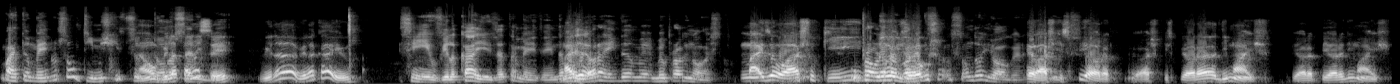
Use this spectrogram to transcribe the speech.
mas também não são times que não, estão Vila na Série C. B. Vila, Vila caiu. Sim, o Vila caiu, exatamente. Ainda mas melhor eu, ainda meu, meu, prognóstico. Mas eu acho que. O problema agora jogos, é são dois jogos. Né? Eu acho que isso piora. Eu acho que isso piora demais. Piora, piora demais.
